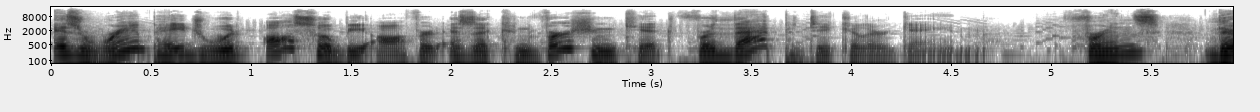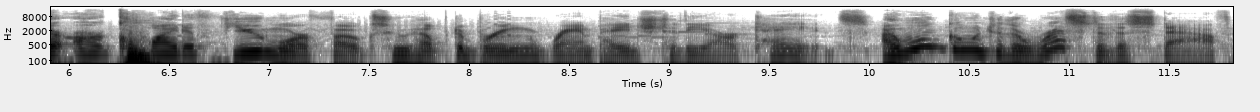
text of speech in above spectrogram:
as Rampage would also be offered as a conversion kit for that particular game. Friends, there are quite a few more folks who helped to bring Rampage to the arcades. I won't go into the rest of the staff,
